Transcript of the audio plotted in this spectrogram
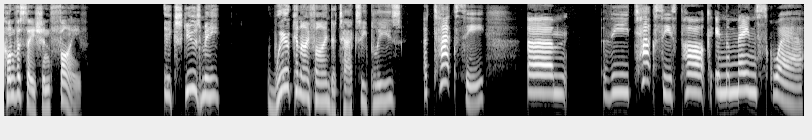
Conversation 5. Excuse me. Where can I find a taxi, please? A taxi? Um, the taxis park in the main square.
